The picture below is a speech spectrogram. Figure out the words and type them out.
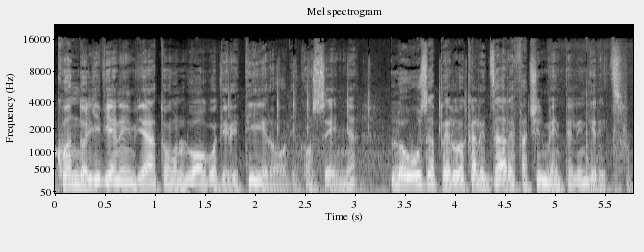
Quando gli viene inviato un luogo di ritiro o di consegna, lo usa per localizzare facilmente l'indirizzo.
